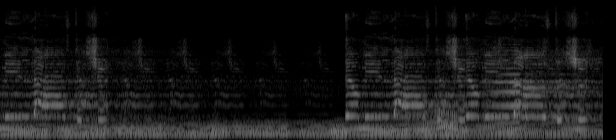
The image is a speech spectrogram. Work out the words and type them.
me lies that you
